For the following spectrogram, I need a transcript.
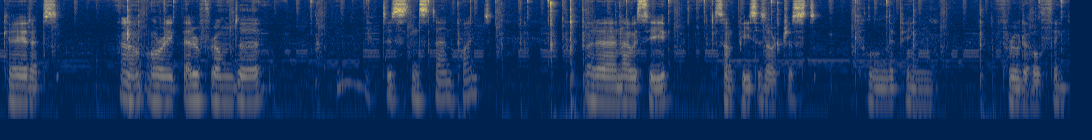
Okay, that's know, already better from the distance standpoint. But uh, now we see some pieces are just clipping through the whole thing.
